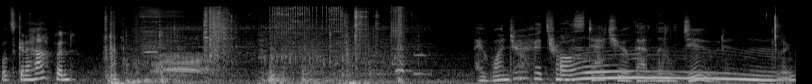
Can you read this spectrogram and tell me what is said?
What's gonna happen? I wonder if it's from the statue of that little dude. Hmm,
